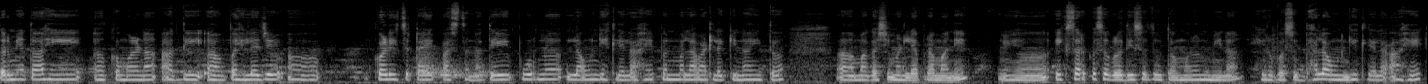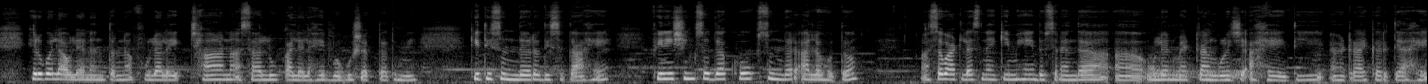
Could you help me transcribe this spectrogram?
तर मी आता हे कमळना अगदी पहिलं जे कळीचं टाईप असतं ना ते पूर्ण लावून घेतलेलं आहे पण मला वाटलं की नाही इथं मगाशी म्हणल्याप्रमाणे एकसारखं सगळं दिसत होतं म्हणून मी ना हिरवंसुद्धा लावून घेतलेलं आहे. हिरवं लावल्यानंतर ना फुलाला एक छान असा लुक आलेला आहे. बघू शकता तुम्ही किती सुंदर दिसत आहे. फिनिशिंगसुद्धा खूप सुंदर आलं होतं. असं वाटलंच नाही की मी हे दुसऱ्यांदा उलन मॅट रांगोळी जी आहे ती ट्राय करते आहे.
